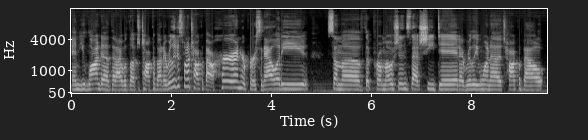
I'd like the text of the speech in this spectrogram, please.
and Yolanda that I would love to talk about. I really just want to talk about her and her personality, some of the promotions that she did. I really want to talk about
